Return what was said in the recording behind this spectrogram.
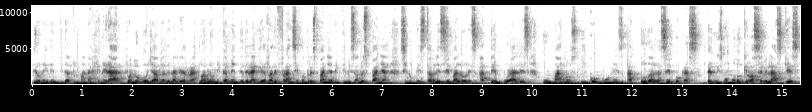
de una identidad humana general. Cuando Goya habla de la guerra, no habla únicamente de la guerra de Francia contra España victimizando a España, sino que establece valores atemporales, humanos y comunes a todas las épocas. Del mismo modo que lo hace Velázquez,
